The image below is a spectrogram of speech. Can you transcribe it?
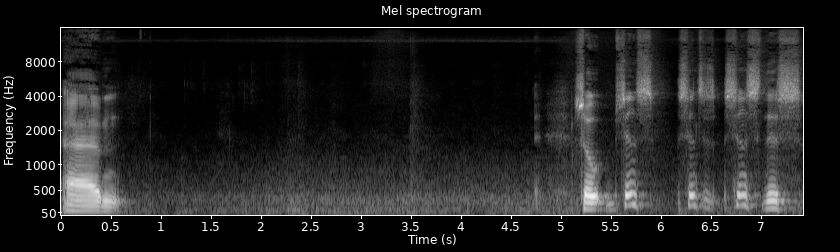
Um, so since since since this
